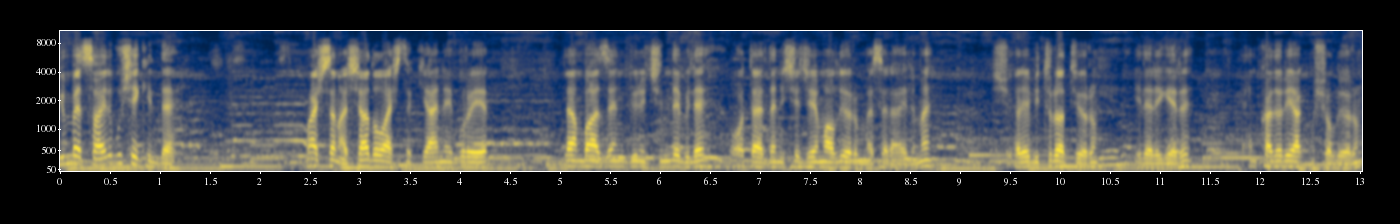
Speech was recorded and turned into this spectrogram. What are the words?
Gümbet sahili bu şekilde. Baştan aşağı dolaştık. Yani buraya ben bazen gün içinde bile otelden içeceğimi alıyorum mesela elime. Şöyle bir tur atıyorum ileri geri. Hem kalori yakmış oluyorum.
